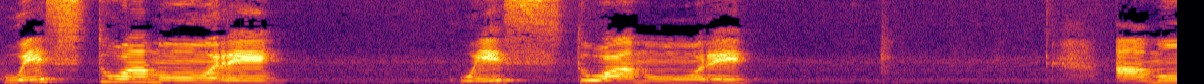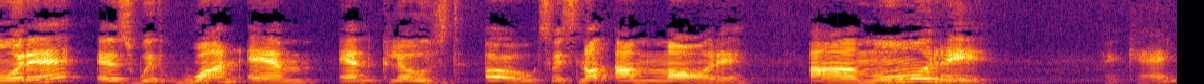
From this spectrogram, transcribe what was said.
Questo amore. Questo amore. Amore is with one M and closed O. So it's not amore. Amore. Okay?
